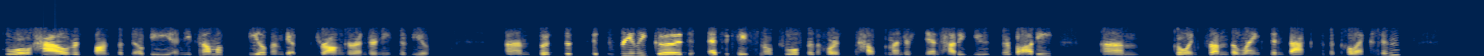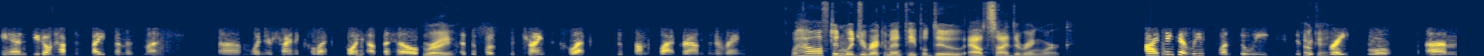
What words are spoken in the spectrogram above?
school how responsive they'll be, and you can almost feel them get stronger underneath of you. Um, so it's just it's a really good educational tool for the horse to help them understand how to use their body, um, going from the length and back to the collection, and you don't have to fight them as much um, when you're trying to collect going up a hill, right? As opposed to trying to collect just on flat ground in a ring. Well, how often would you recommend people do outside the ring work? I think at least once a week is okay. a great tool. Um,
